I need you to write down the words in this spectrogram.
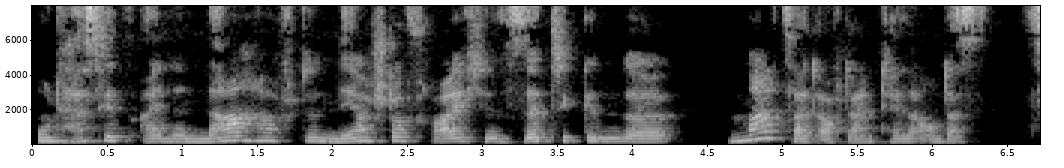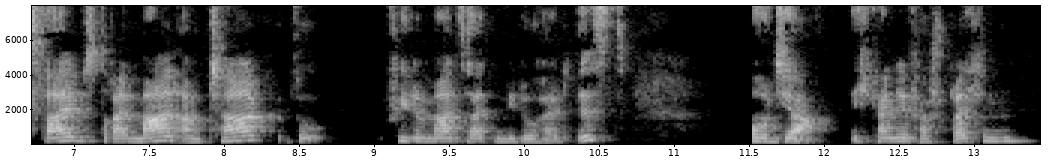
Und hast jetzt eine nahrhafte, nährstoffreiche, sättigende Mahlzeit auf deinem Teller und das zwei bis drei Mal am Tag, so viele Mahlzeiten, wie du halt isst. Und ja, ich kann dir versprechen,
